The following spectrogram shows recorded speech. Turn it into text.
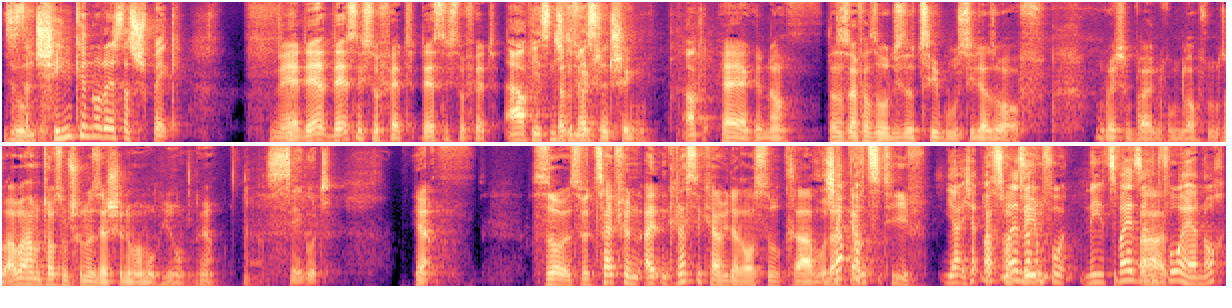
Ist das dann Schinken oder ist das Speck? Nee, der, der ist nicht so fett. Der ist nicht so fett. Ah, okay, ist nicht Das ist wirklich ein gemessen. Schinken. Okay. Ja, ja, genau. Das ist einfach so diese Cebus, die da so auf irgendwelchen Beinen rumlaufen und so. Aber haben trotzdem schon eine sehr schöne Marmorierung, ja. Ja, sehr gut. Ja. So, es wird Zeit für einen alten Klassiker wieder rauszugraben, Ich oder? hab noch Ganz z- tief. Ja, ich habe noch Hast zwei noch Sachen vor, nee, zwei Sachen Ah. vorher noch.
